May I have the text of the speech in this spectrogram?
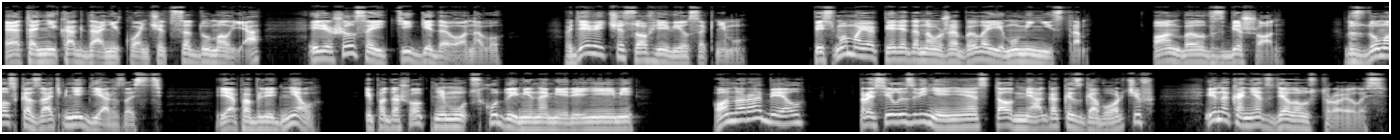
«Это никогда не кончится», — думал я, и решился идти к Гидеонову. В девять часов явился к нему. Письмо мое передано уже было ему министром. Он был взбешен. Вздумал сказать мне дерзость. Я побледнел и подошел к нему с худыми намерениями. Он оробел, просил извинения, стал мягок и сговорчив, и, наконец, дело устроилось.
